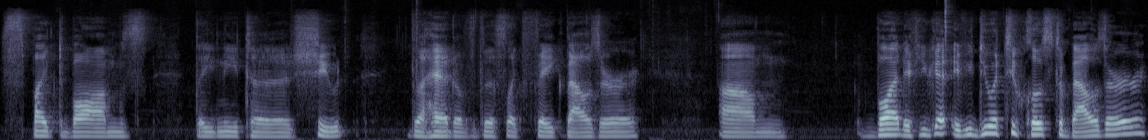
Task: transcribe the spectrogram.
spiked bombs that you need to shoot the head of this like fake Bowser. Um, but if you get if you do it too close to Bowser,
